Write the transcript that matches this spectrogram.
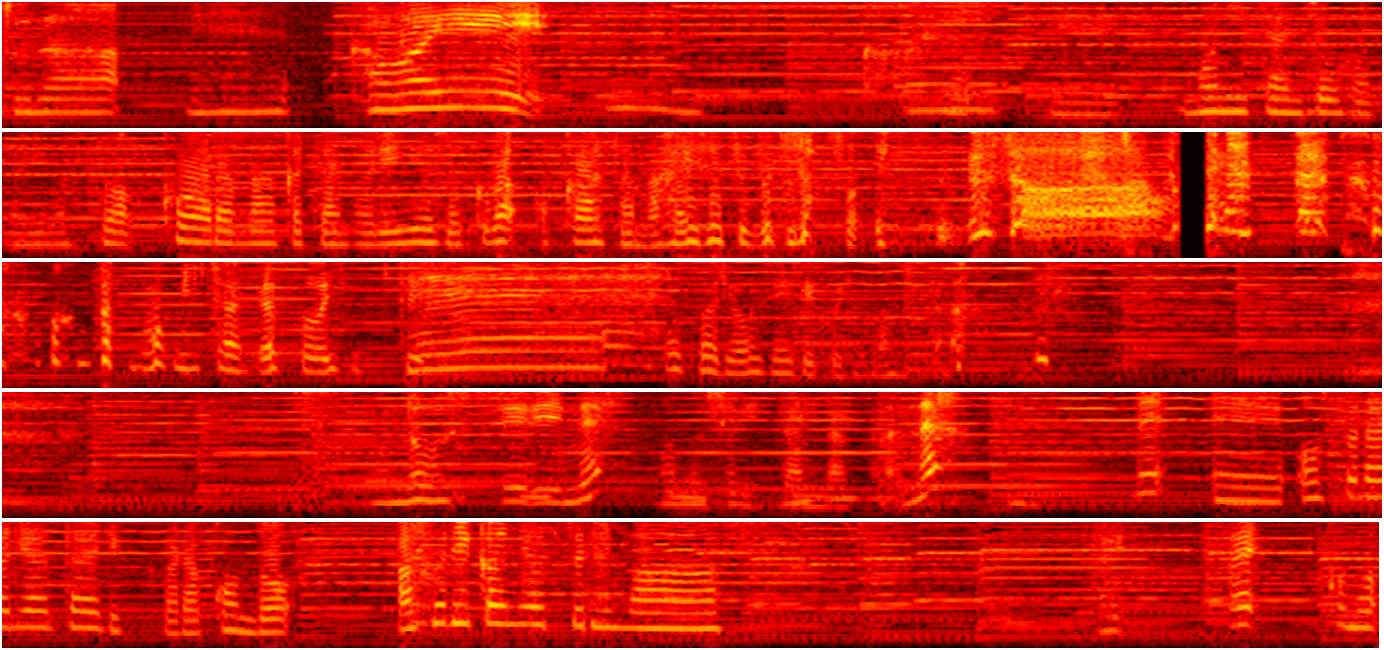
当だ。ね可愛いうん。モニーちゃん情報によりますとコアラの赤ちゃんの離乳食はお母さんの排泄物だそうです嘘モニーちゃんがそう言ってへえ。それを教えてくれました物知りね。物知り知ったんだからね。で、えー、オーストラリア大陸から今度アフリカに移りますはいはいこの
